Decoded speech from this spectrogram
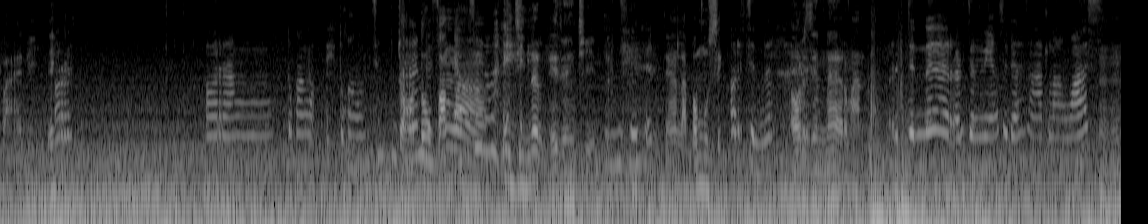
Pak Adi. Eh, or orang tukang eh tukang sih? tukang sih lah. Engineer, eh itu engineer. Janganlah pemusik. Originer Originer mantap. Originer Originer yang sudah sangat lawas Mm-mm.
